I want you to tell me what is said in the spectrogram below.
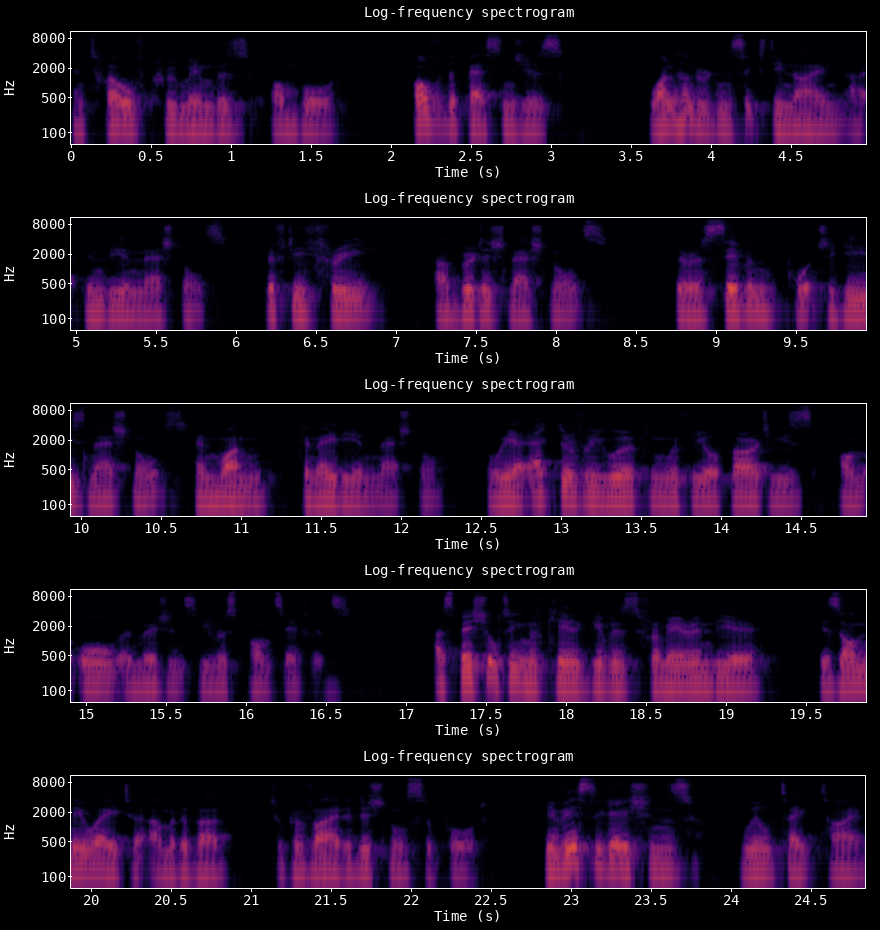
and 12 crew members on board. Of the passengers, 169 are Indian nationals, 53 are British nationals, there are seven Portuguese nationals, and one Canadian national. We are actively working with the authorities on all emergency response efforts. A special team of caregivers from Air India is on their way to Ahmedabad to provide additional support. The investigations will take time,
